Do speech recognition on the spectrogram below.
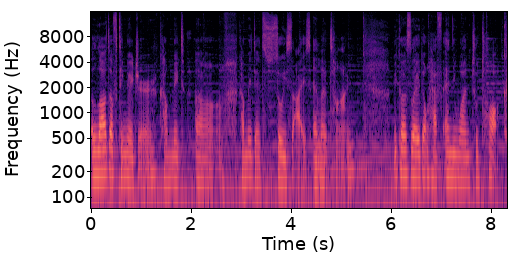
A lot of teenagers commit, uh, committed suicides at that time because they don't have anyone to talk,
